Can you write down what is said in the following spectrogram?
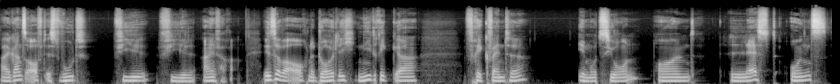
Weil ganz oft ist Wut viel, viel einfacher. Ist aber auch eine deutlich niedriger frequente Emotion und lässt uns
